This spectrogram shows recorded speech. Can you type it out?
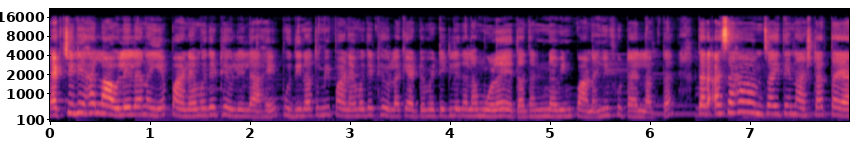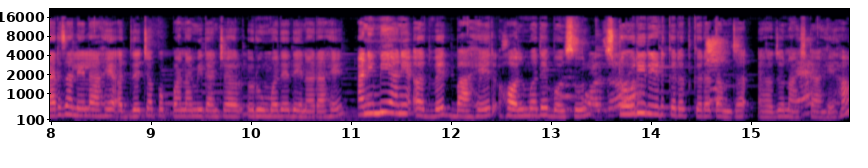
ॲक्च्युली हा लावलेला नाही आहे पाण्यामध्ये ठेवलेला आहे. पुदिना तुम्ही पाण्यामध्ये ठेवला की ऑटोमॅटिकली त्याला मुळं येतात आणि नवीन पानंही फुटायला लागतात. तर असा हा आमचा इथे नाश्ता तयार झालेला आहे. अद्वैतच्या पप्पांना मी त्यांच्या रूममध्ये देणार आहे. आणि मी आणि अद्वैत बाहेर हॉलमध्ये बसून स्टोरी रीड करत करत आमचा जो नाश्ता आहे हा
